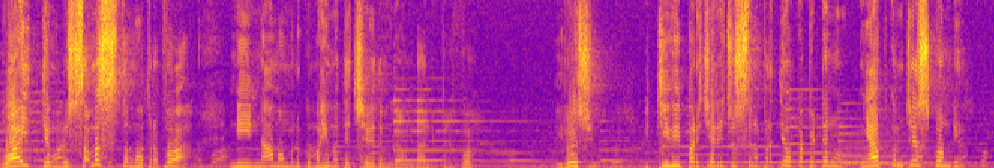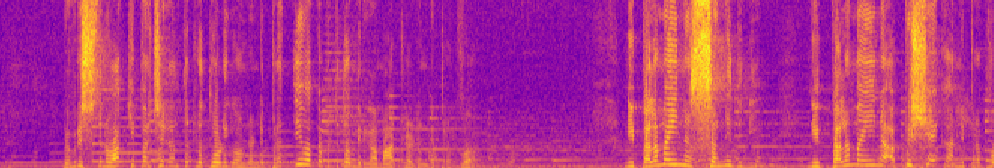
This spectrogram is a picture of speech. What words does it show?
వాయిద్యములు సమస్తము ప్రభువ నీ నామమునకు మహిమ తెచ్చే విధంగా ఉండాలి ప్రభువ. ఈరోజు ఈ టీవీ పరిచర్య చూస్తున్న ప్రతి ఒక్క బిడ్డను జ్ఞాపకం చేసుకోండి. వివరిస్తున్న వాక్యపరిచయం అంతట్లో తోడుగా ఉండండి. ప్రతి ఒక్క బిడ్డతో మీరుగా మాట్లాడండి ప్రభు నీ బలమైన సన్నిధిని నీ బలమైన అభిషేకాన్ని ప్రభు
